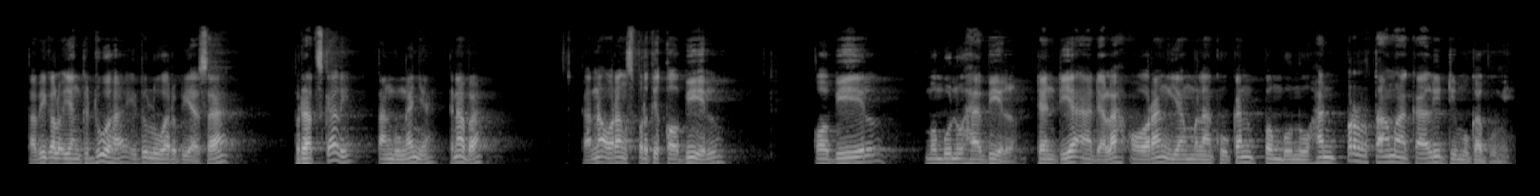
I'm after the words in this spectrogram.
Tapi kalau yang kedua itu luar biasa berat sekali tanggungannya. Kenapa? Karena orang seperti Qabil Qabil membunuh Habil dan dia adalah orang yang melakukan pembunuhan pertama kali di muka bumi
